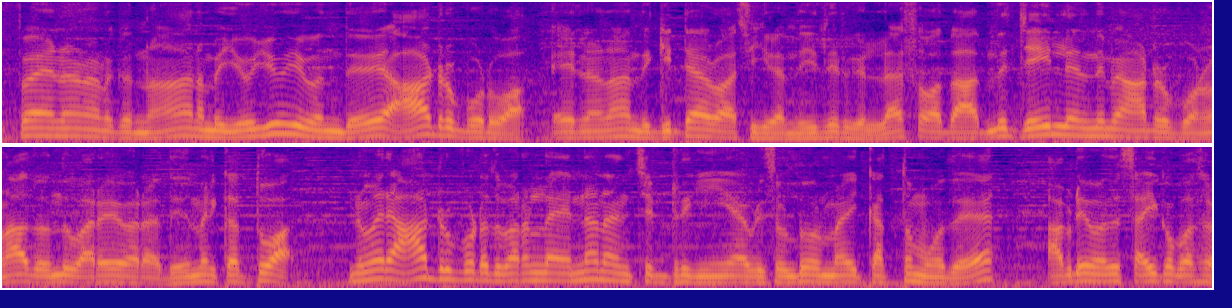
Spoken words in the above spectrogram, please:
இப்போ என்ன நடக்குதுன்னா நம்ம யோயோய் வந்து ஆர்டர் போடுவா. என்னன்னா அந்த கிட்டார் வாசிக்கிற அந்த இது இருக்குல்ல ஸோ அதை வந்து ஜெயிலேருந்துமே ஆர்டர் போடலாம். அது வந்து வரவே வராது. இது மாதிரி கத்துவா. இந்த மாதிரி ஆர்டர் போட்டது வரல என்ன நினச்சிட்டு இருக்கீங்க? அப்படி சொல்லிட்டு ஒரு மாதிரி கத்தும் போது அப்படியே வந்து சைக்கோபாஸ்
